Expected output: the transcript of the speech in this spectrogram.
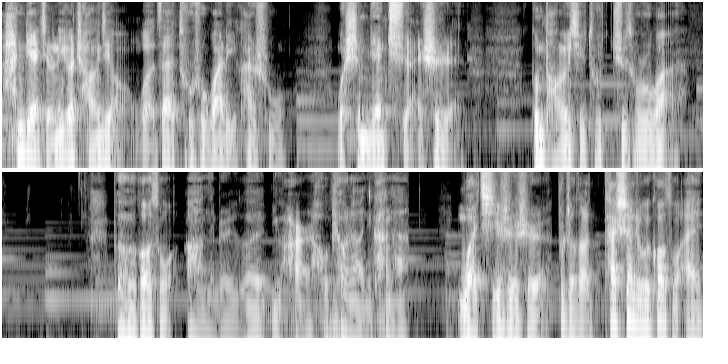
很典型的一个场景，我在图书馆里看书，我身边全是人，跟朋友一起图去图书馆，朋友会告诉我啊，那边有个女孩好漂亮，你看看。我其实是不知道，他甚至会告诉我，哎，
